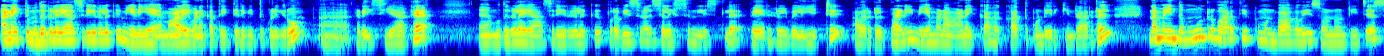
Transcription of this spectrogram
அனைத்து முதுகலை ஆசிரியர்களுக்கும் இனிய மாலை வணக்கத்தை தெரிவித்துக் கொள்கிறோம். கடைசியாக முதுகலை ஆசிரியர்களுக்கு ப்ரொவிஷனல் செலெக்ஷன் லிஸ்ட்டில் பெயர்கள் வெளியிட்டு அவர்கள் பணி நியமன ஆணைக்காக காத்து கொண்டிருக்கின்றார்கள். நம்ம இந்த மூன்று வாரத்திற்கு முன்பாகவே சொன்னோம் டீச்சர்ஸ்.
